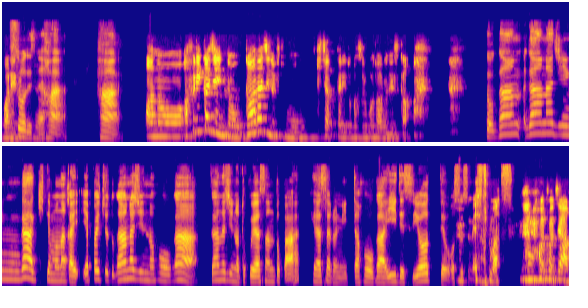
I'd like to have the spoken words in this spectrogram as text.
ばれる。そうですね、はい。はい。あの、アフリカ人のガーナ人の人も来ちゃったりとかすることあるんですか？そうガーガーナ人が来てもなんかやっぱりちょっとガーナ人の方がガーナ人の床屋さんとかヘアサロンに行った方がいいですよっておすすめしてます。なるほどじゃあ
